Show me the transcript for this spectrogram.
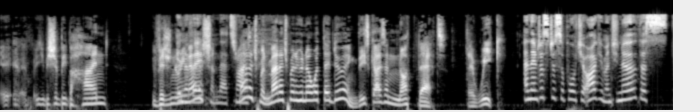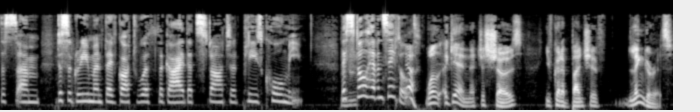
eh, eh, you should be behind visionary Innovation, management. that's right. Management, management who know what they're doing. These guys are not that. They're weak. And then just to support your argument, you know this this um, disagreement they've got with the guy that started Please Call Me. They still haven't settled. Yeah. Well, again, that just shows you've got a bunch of lingerers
